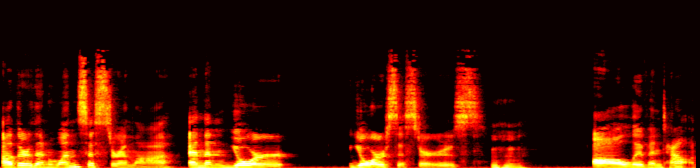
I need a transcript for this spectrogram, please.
other than one sister in law and then your your sisters Mm-hmm. all live in town.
